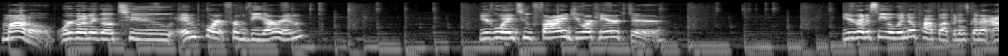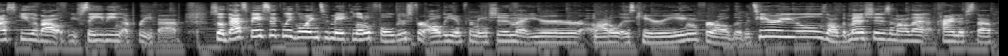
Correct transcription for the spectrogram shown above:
model. We're going to go to import from VRM. You're going to find your character you're going to see a window pop up and it's going to ask you about saving a prefab. So that's basically going to make little folders for all the information that your model is carrying for all the materials, all the meshes and all that kind of stuff.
